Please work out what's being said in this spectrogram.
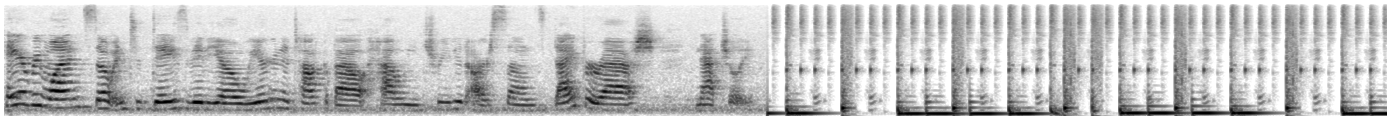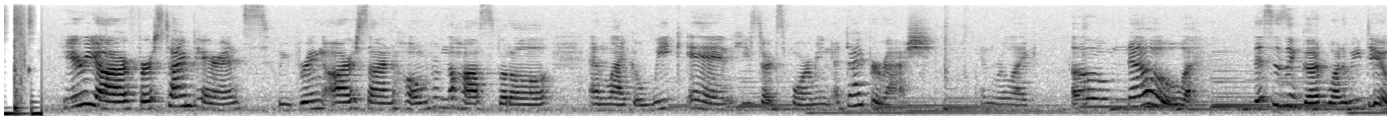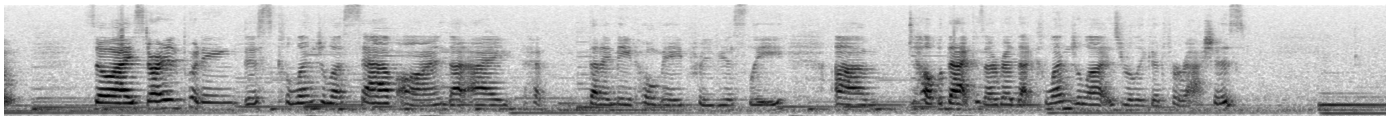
Hey everyone! So in today's video we are going to talk about how we treated our son's diaper rash naturally. Here we are, first time parents. We bring our son home from the hospital and like a week in he starts forming a diaper rash. And we're like, oh no, this isn't good, what do we do? So I started putting this calendula salve on that I have that I made homemade previously um, to help with that because I read that calendula is really good for rashes.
